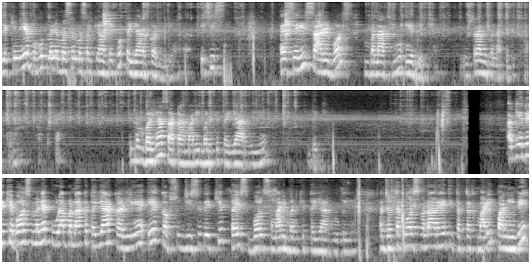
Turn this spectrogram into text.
लेकिन ये बहुत मैंने मसल मसल के आटे को तैयार कर लिए है। इसी ऐसे ही सारे बॉल्स बनाती हूँ, ये देखिए। दूसरा भी बना के दिखाते हैं। एकदम बढ़िया सा आटा हमारी बन के तैयार हुई है। देखिए। अब ये देखिए बॉल्स मैंने पूरा बना के तैयार कर लिए हैं। एक कप सूजी से देखिए, तेईस बॉल्स हमारी बन के तैयार हो गई है। और जब तक बॉल्स बना रही थी, तब तक हमारी पानी भी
